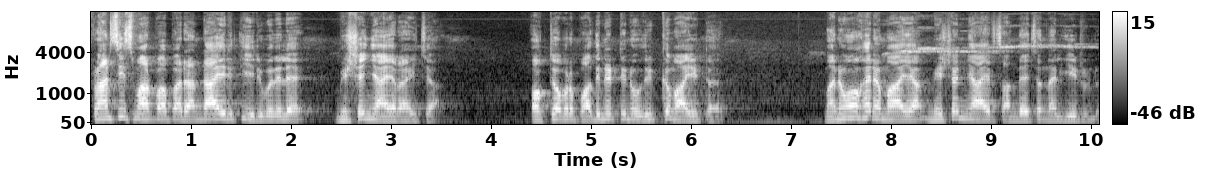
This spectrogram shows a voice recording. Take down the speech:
ഫ്രാൻസിസ് മാർപ്പാപ്പ രണ്ടായിരത്തി ഇരുപതിലെ മിഷൻ ഞായറാഴ്ച ഒക്ടോബർ പതിനെട്ടിന് ഒരുക്കമായിട്ട് മനോഹരമായ മിഷൻ ഞായർ സന്ദേശം നൽകിയിട്ടുണ്ട്.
